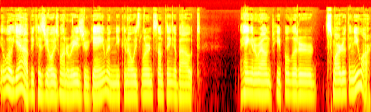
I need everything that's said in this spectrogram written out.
Well, yeah, because you always want to raise your game, and you can always learn something about hanging around people that are smarter than you are.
